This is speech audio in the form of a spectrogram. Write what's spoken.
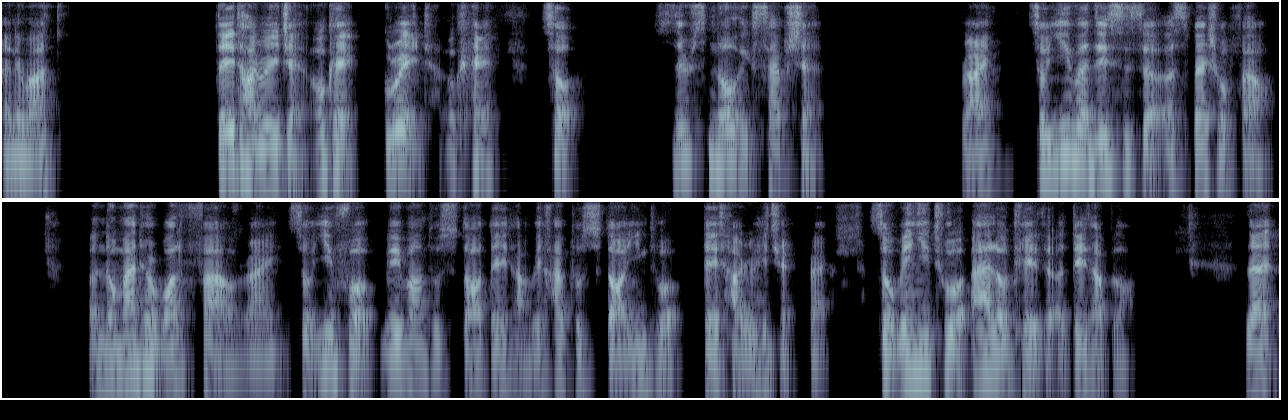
Anyone? Data region. Okay, great. Okay, so there's no exception, right? So even this is a, a special file, uh, no matter what file, right? So if uh, we want to store data, we have to store into data region, right? So we need to allocate a data block. Then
